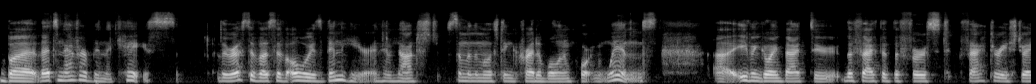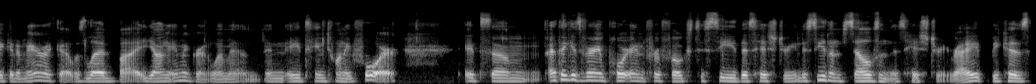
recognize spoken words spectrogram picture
But that's never been the case the rest of us have always been here and have notched some of the most incredible and important wins. Uh, even going back to the fact that the first factory strike in America was led by young immigrant women in 1824. It's um, I think it's very important for folks to see this history and to see themselves in this history, right? Because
